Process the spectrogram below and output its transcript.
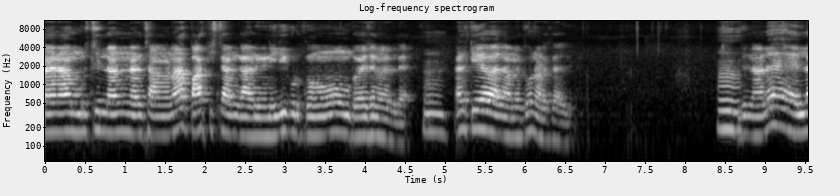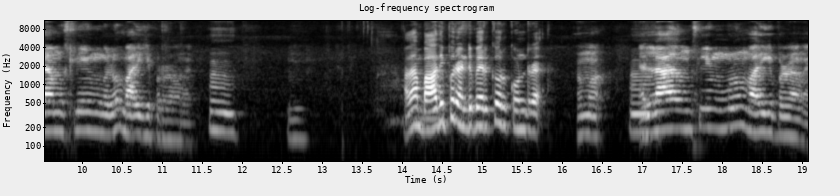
வேணாம் முடிச்சிடலான்னு நினச்சாங்கன்னா பாகிஸ்தான்காரனுக்கு நிதி கொடுக்கவும் பிரயோஜனம் இல்லை. அதனால தீவிரவாத அமைப்பும் நடக்காது. இதனால எல்லா முஸ்லீம்களும் பாதிக்கப்படுறாங்க. அதான் பாதிப்பு ரெண்டு பேருக்கும் இருக்குன்ற ஆமாம் எல்லா முஸ்லீம்களும் பாதிக்கப்படுறாங்க.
